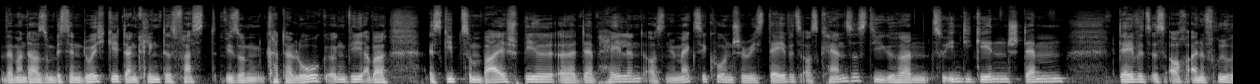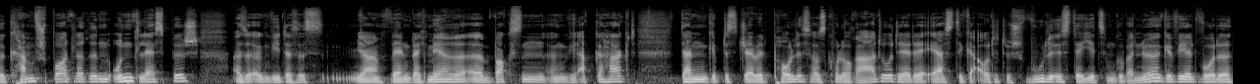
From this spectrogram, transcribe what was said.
Wenn man da so ein bisschen durchgeht, dann klingt das fast wie so ein Katalog irgendwie. Aber es gibt zum Beispiel äh, Deb Haaland aus New Mexico und Cherise Davids aus Kansas. Die gehören zu indigenen Stämmen. Davids ist auch eine frühere Kampfsportlerin und lesbisch. Also irgendwie, das ist, ja, werden gleich mehrere äh, Boxen irgendwie abgehakt. Dann gibt es Jared Polis aus Colorado, der der erste geoutete Schwule ist, der je zum Gouverneur gewählt wurde.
